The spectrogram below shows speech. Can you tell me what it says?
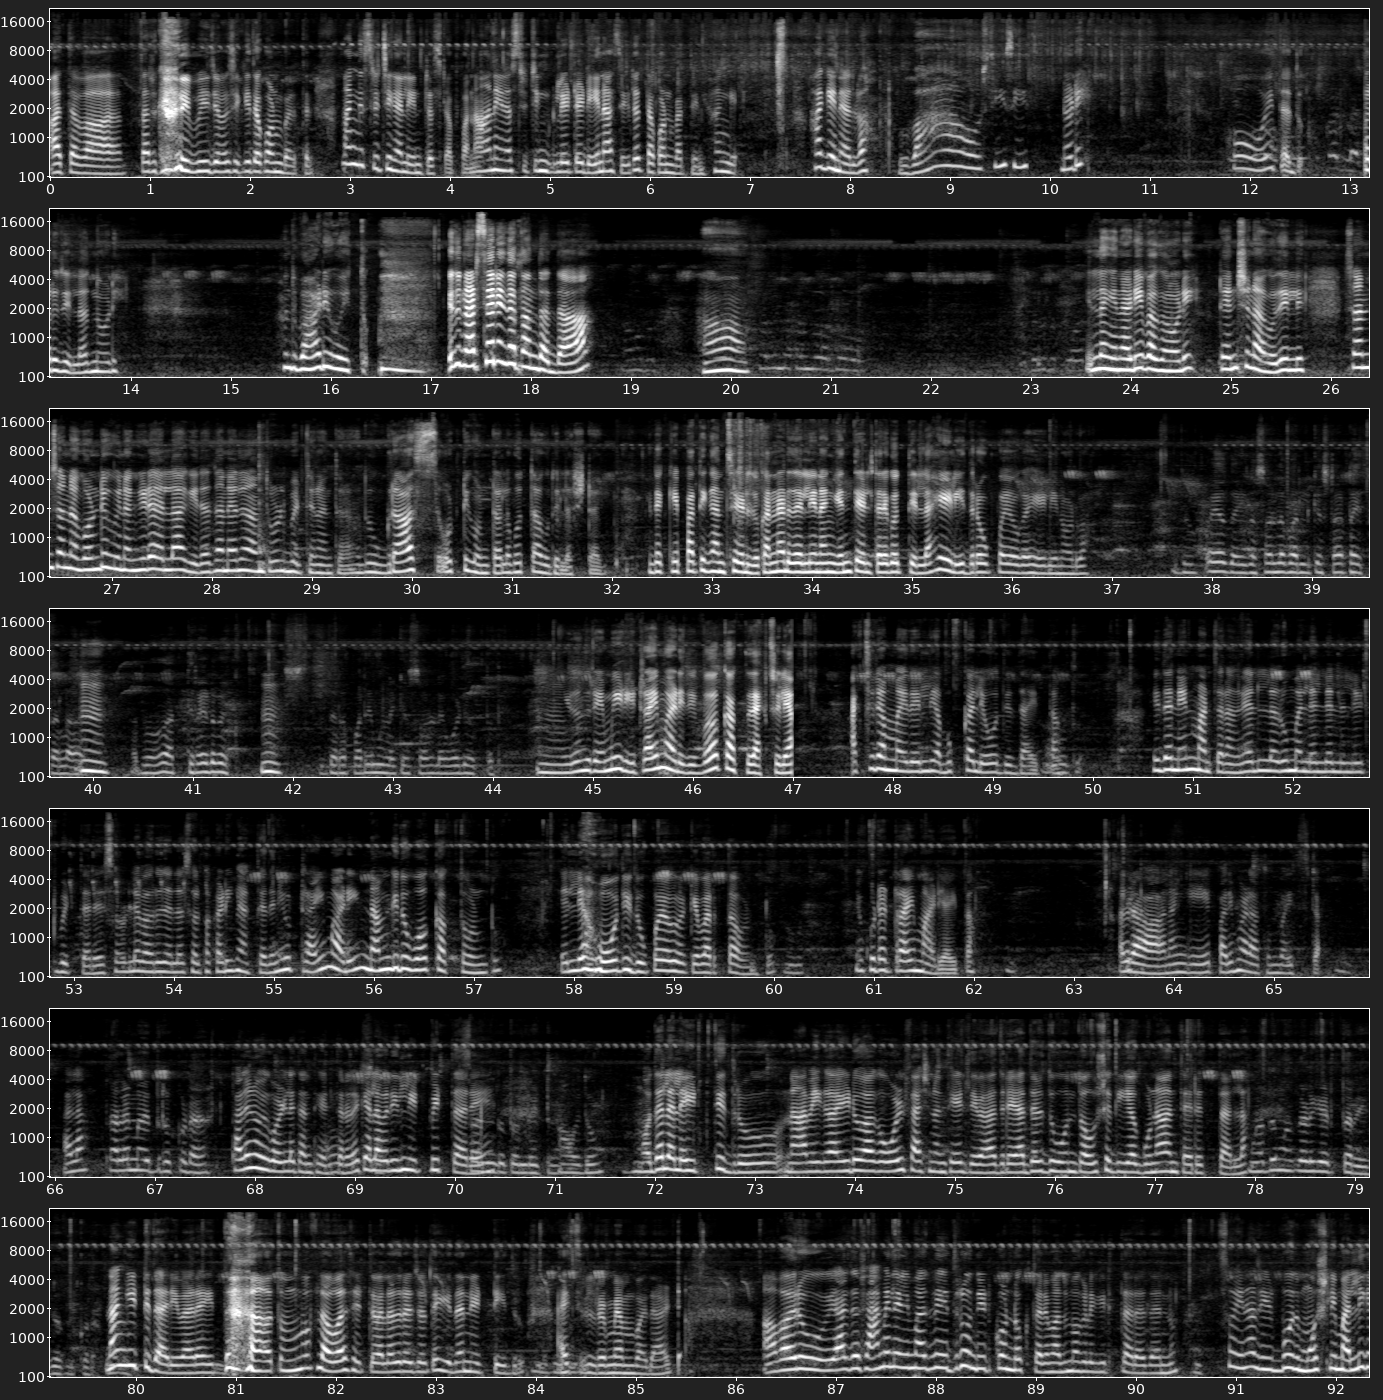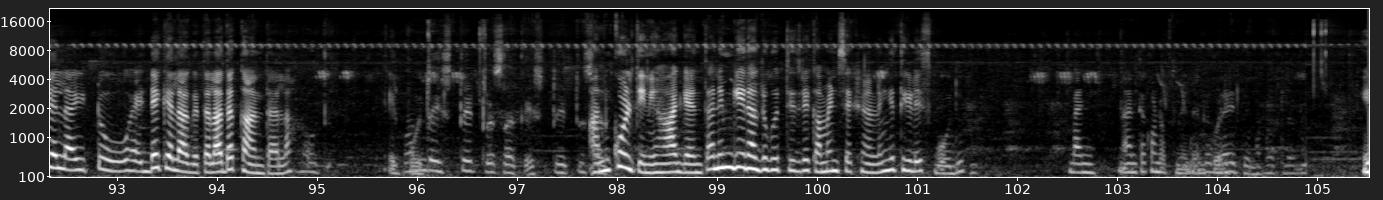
ಅಥವಾ ತರಕಾರಿ ಬೀಜವ ಸಿಕ್ಕಿ ತಗೊಂಡು ಬರ್ತಾರೆ. ನನಗೆ ಸ್ಟಿಚಿಂಗಲ್ಲಿ ಇಂಟ್ರೆಸ್ಟ್ ಅಪ್ಪ. ನಾನೇನೋ ಸ್ಟಿಚಿಂಗ್ ರಿಲೇಟೆಡ್ ಏನೋ ಸಿಕ್ಕರೆ ತಗೊಂಡು ಬರ್ತೀನಿ. ಹಾಗೆ. ಹಾಗೇನೆ ಅಲ್ವಾ? Wow see see. ನೋಡಿ. ಹೋಯ್ತದು. ಬರೋದಿಲ್ಲ, ಅದು ನೋಡಿ. ಒಂದು ಬಾಡಿ ಹೋಯಿತು. ಇದು ನರ್ಸರಿಯಿಂದ ತಂದದ್ದಾ? ಹಾಂ. ಇಲ್ಲ ನಡೀವಾಗ ನಡೆಯುವಾಗ ನೋಡಿ ಟೆನ್ಷನ್ ಆಗೋದು. ಇಲ್ಲಿ ಸಣ್ಣ ಸಣ್ಣ ಗೊಂಡೆ ಹೂವಿನ ಗಿಡ ಎಲ್ಲ ಆಗಿದೆ ಅದನ್ನೆಲ್ಲ ನಾನು ತುಳಿದು ಬಿಡ್ತೇನೆ ಅಂತ. ಅದು ಗ್ರಾಸ್ ಒಟ್ಟಿಗೆ ಉಂಟಲ್ಲ ಗೊತ್ತಾಗೋದಿಲ್ಲ ಅಷ್ಟಾಗಿ. ಇದಕ್ಕೆ ಪತಿಗಂತ ಹೇಳಿದ್ರು. ಕನ್ನಡದಲ್ಲಿ ನನಗೆ ಎಂತ ಹೇಳ್ತಾರೆ ಗೊತ್ತಿಲ್ಲ. ಹೇಳಿ ಇದರ ಉಪಯೋಗ ಹೇಳಿ ನೋಡುವ. ಇದು ಉಪಯೋಗ ಈಗ ಸೊಳ್ಳೆ ಬರಲಿಕ್ಕೆ ಸ್ಟಾರ್ಟ್ ಆಯ್ತಲ್ಲ ಅದು ಹತ್ತಿರ ಇಡಬೇಕು. ಹ್ಞೂ ಇದರ ಪರಿಮಳಕ್ಕೆ ಸೊಳ್ಳೆ ಓಡಿ ಹ್ಞೂ ಇದೊಂದು ರೆಮಿಡಿ ಟ್ರೈ ಮಾಡಿದ್ವಿ. ವರ್ಕ್ ಆಗ್ತದೆ ಆ್ಯಕ್ಚುಲಿ ಆ್ಯಕ್ಚುಲಿ ಅಮ್ಮ ಇದು ಎಲ್ಲಿ ಆ ಬುಕ್ಕಲ್ಲಿ ಓದಿದ್ದಾಯ್ತಾ? ಇದನ್ನೇನು ಮಾಡ್ತಾರೆ ಅಂದರೆ ಎಲ್ಲ ರೂಮಲ್ಲಿ ಎಲ್ಲೆಲ್ಲೆಲ್ಲ ಇಟ್ಬಿಡ್ತಾರೆ. ಸೊಳ್ಳೆ ಬರೋದೆಲ್ಲ ಸ್ವಲ್ಪ ಕಡಿಮೆ ಆಗ್ತದೆ. ನೀವು ಟ್ರೈ ಮಾಡಿ ನಮಗಿದು ವರ್ಕ್ ಆಗ್ತಾ ಉಂಟು. ಎಲ್ಲಿ ಓದಿದ್ದು ಉಪಯೋಗಕ್ಕೆ ಬರ್ತಾ ಉಂಟು. ನೀವು ಕೂಡ ಟ್ರೈ ಮಾಡಿ ಆಯಿತಾ? ಅದರ ನನಗೆ ಪರಿಮಳ ತುಂಬ ಇಷ್ಟ. ಅಲ್ಲ? ತಲೆನೋವು ಇದ್ರೂ ಕೂಡ ತಲೆನೋವಿಗೆ ಒಳ್ಳೇದಂತ ಹೇಳ್ತಾರೆ. ಅದಕ್ಕೆ ಕೆಲವರು ಇಲ್ಲಿ ಇಟ್ಬಿಡ್ತಾರೆ. ಹೌದು. ಮೊದಲೆಲ್ಲ ಇಡ್ತಿದ್ರು. ನಾವೀಗ ಇಡುವಾಗ ಓಲ್ಡ್ ಫ್ಯಾಷನ್ ಅಂತ ಹೇಳ್ತೇವೆ. ಆದರೆ ಅದರದ್ದು ಒಂದು ಔಷಧೀಯ ಗುಣ ಅಂತ ಇರುತ್ತಲ್ಲ. ಮದುಮಗಳಿಗೆ ಇಡ್ತಾರೆ ಈಗ ಕೂಡ. ನಂಗೆ ಇಟ್ಟಿದ್ದಾರೆ ಇವರ ಇದ್ದ. ತುಂಬ ಫ್ಲವರ್ಸ್ ಇರ್ತೇವಲ್ಲ ಅದರ ಜೊತೆಗೆ ಇದನ್ನು ಇಟ್ಟಿದ್ರು. ಐ ಸ್ಟಿಲ್ ರಿಮೆಂಬರ್ ದಟ್ ಅವರು ಯಾರ್ದು ಫ್ಯಾಮಿಲಿಯಲ್ಲಿ ಮದುವೆ ಇದ್ರು ಒಂದು ಇಟ್ಕೊಂಡು ಹೋಗ್ತಾರೆ ಮದುಮಗಳಿಗೆ ಇಡ್ತಾರೆ ಅದನ್ನು. ಸೊ ಏನಾದ್ರು ಇರ್ಬೋದು ಮೋಸ್ಟ್ಲಿ ಮಲ್ಲಿಗೆಲ್ಲ ಇಟ್ಟು ಹೆಡ್ಡಕ್ಕೆಲ್ಲ ಆಗುತ್ತಲ್ಲ ಅದಕ್ಕಂತಲ್ಲ ಹೌದು. ಇರ್ಬೋದು. ಇಷ್ಟು ಇಟ್ಟರೆ ಸಾಕು ಇಷ್ಟು ಇಟ್ಟರೆ ಅನ್ಕೊಳ್ತೀನಿ ಹಾಗೆ ಅಂತ. ನಿಮ್ಗೆ ಏನಾದರೂ ಗೊತ್ತಿದ್ರೆ ಕಮೆಂಟ್ ಸೆಕ್ಷನಲ್ಲಿ ನನಗೆ ತಿಳಿಸ್ಬೋದು. ಬನ್ನಿ ನಾನು ತಗೊಂಡು ಹೋಗ್ತೀನಿ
